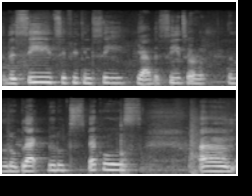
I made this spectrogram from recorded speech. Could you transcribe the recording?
the seeds, if you can see. Yeah, the seeds are the little black little speckles. Um,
